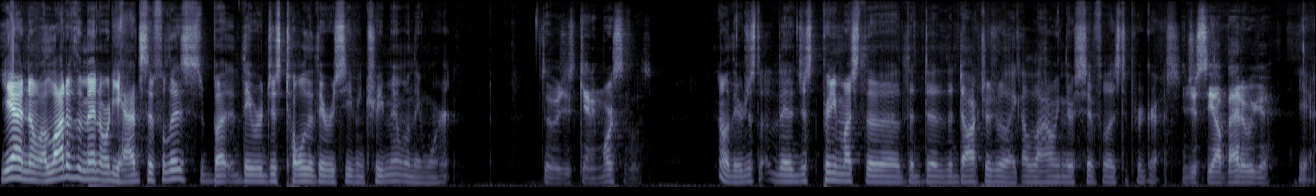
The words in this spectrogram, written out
yeah, no, a lot of the men already had syphilis, but they were just told that they were receiving treatment when they weren't. So they're just getting more syphilis. No, they were just they're just pretty much the the the, the doctors were like allowing their syphilis to progress. And just see how bad it would get. Yeah,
